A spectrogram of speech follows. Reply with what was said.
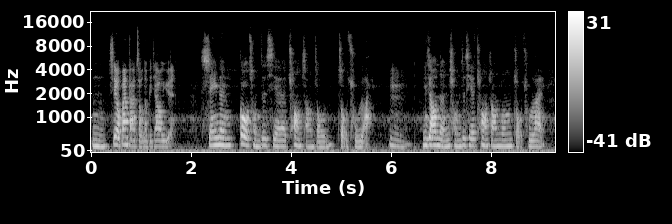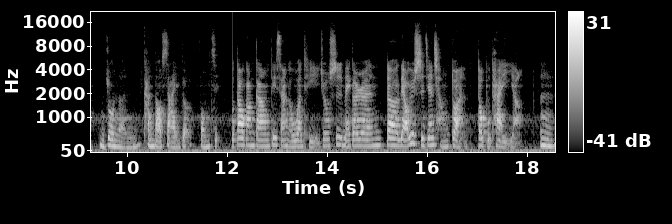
嗯，谁有办法走的比较远，谁能够从这些创伤中走出来。嗯，你只要能从这些创伤中走出来。你就能看到下一个风景。到刚刚第三个问题，就是每个人的疗愈时间长短都不太一样，嗯，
